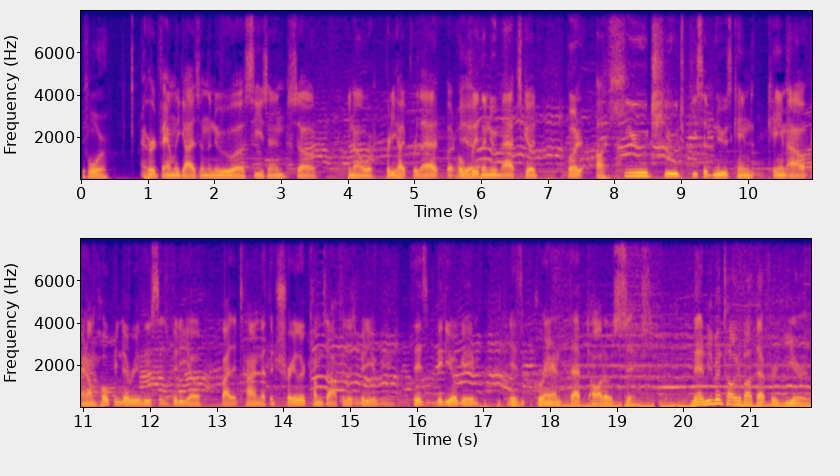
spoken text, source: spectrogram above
before? I heard Family Guy's in the new uh, season, so you know we're pretty hyped for that. But hopefully Yeah. the new map's good. But a huge, huge piece of news came came out, and I'm hoping to release this video by the time that the trailer comes out for this video game. This video game is Grand Theft Auto 6. Man, we've been talking about that for years.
